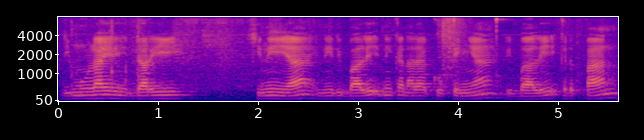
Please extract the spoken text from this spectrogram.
Dimulai dari sini ya. Ini dibalik ini kan ada kupingnya, dibalik ke depan.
